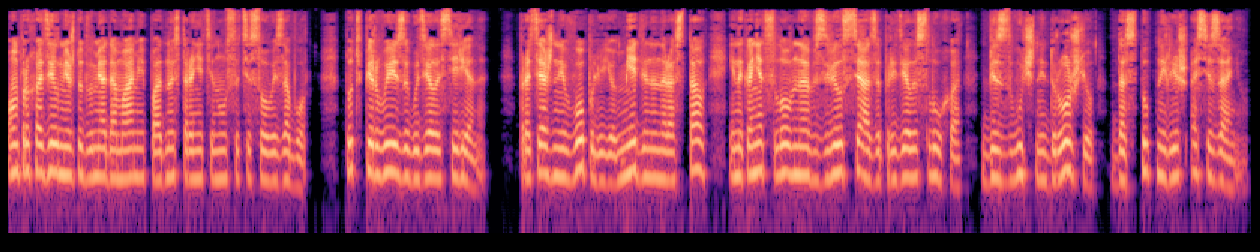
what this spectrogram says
Он проходил между двумя домами, по одной стороне тянулся тесовый забор. Тут впервые загудела сирена. Протяжный вопль ее медленно нарастал и, наконец, словно взвелся за пределы слуха, беззвучной дрожью, доступной лишь осязанию.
